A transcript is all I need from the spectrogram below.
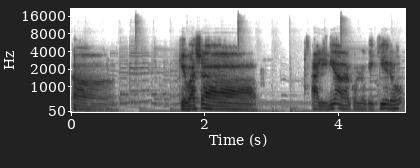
ah, que vaya alineada con lo que quiero,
